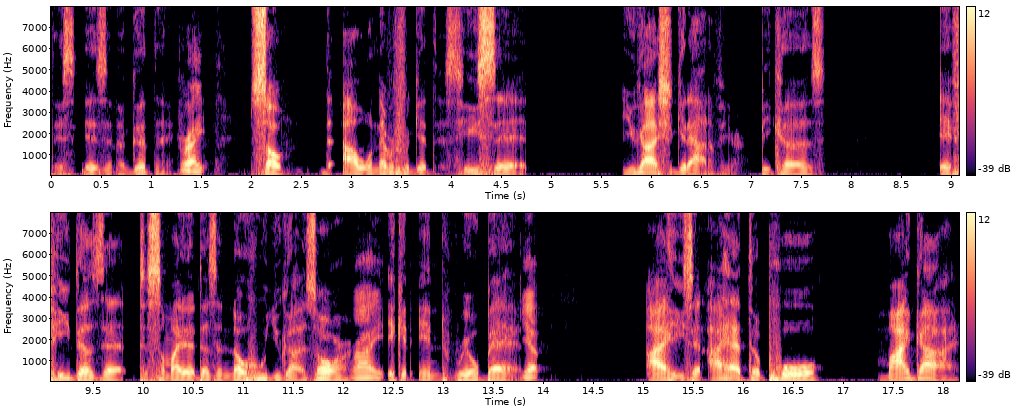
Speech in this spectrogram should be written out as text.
this isn't a good thing. Right. So th- I will never forget this. He said, "You guys should get out of here because if he does that to somebody that doesn't know who you guys are, Right. it could end real bad." Yep. I he said I had to pull my guy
